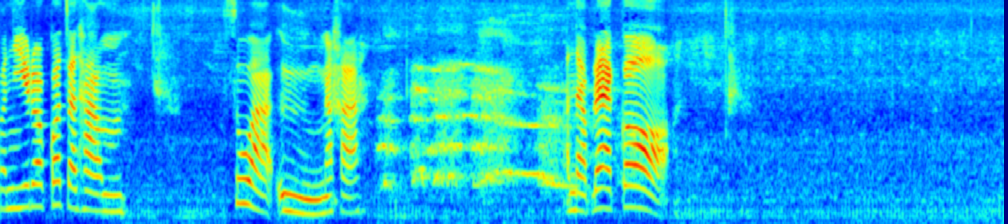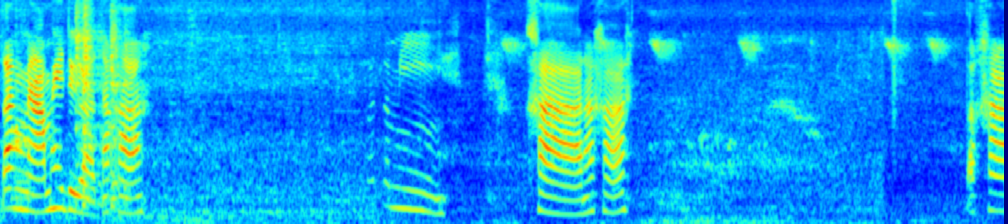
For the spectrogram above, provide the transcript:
วันนี้เราก็จะทำสั่วอึ่งนะคะ อันดับแรกก็ ตั้งน้ำให้เดือดนะคะ ก็จะมีขานะคะ ตะไคร้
